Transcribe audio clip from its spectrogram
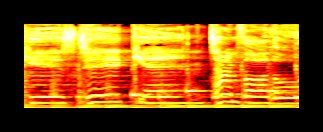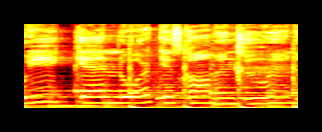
clock is ticking. Time for the weekend. Work is coming to an end.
